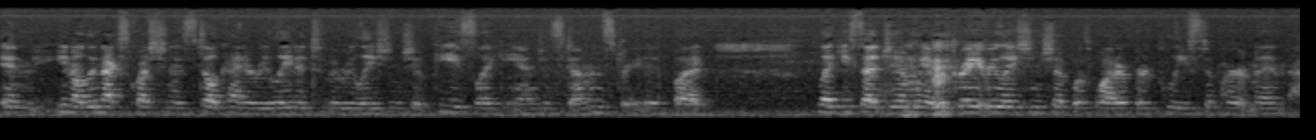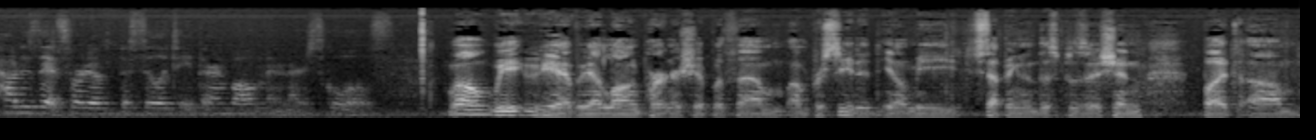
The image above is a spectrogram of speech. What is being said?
and you know, the next question is still kind of related to the relationship piece, like Anne just demonstrated. But like you said, Jim, we have a great relationship with Waterford Police Department. How does that sort of facilitate their involvement in our schools? Well, we, we have we had a long partnership with them. Um, preceded, you know, me stepping into this position, but um,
